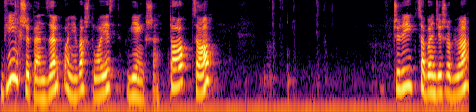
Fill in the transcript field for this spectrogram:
większy pędzel, ponieważ tło jest większe. To co? Czyli co będziesz robiła?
